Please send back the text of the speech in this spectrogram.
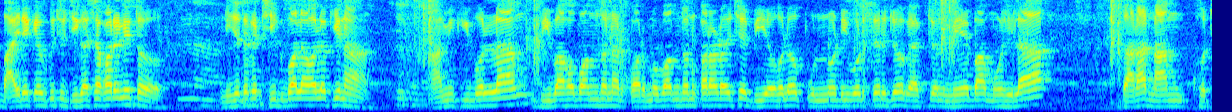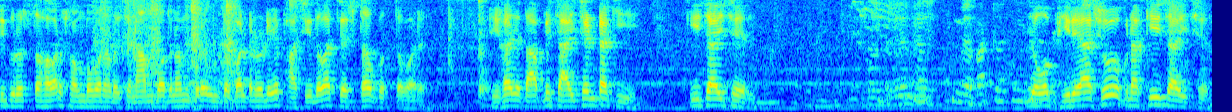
বাইরে কেউ কিছু জিজ্ঞাসা করেনি তো? নিজে থেকে ঠিক বলা হলো কি না? আমি কি বললাম? বিবাহ বন্ধন আর কর্মবন্ধন করা রয়েছে। বিয়ে হলো পূর্ণ ডিভোর্সের যোগ। একজন মেয়ে বা মহিলা দ্বারা নাম ক্ষতিগ্রস্ত হওয়ার সম্ভাবনা রয়েছে। নাম বদনাম করে উল্টোপাল্টা রড়িয়ে ফাঁসিয়ে দেওয়ার চেষ্টাও করতে পারে। ঠিক আছে তা আপনি চাইছেনটা কি? কি চাইছেন? যে ও ফিরে আসুক না কি চাইছেন?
